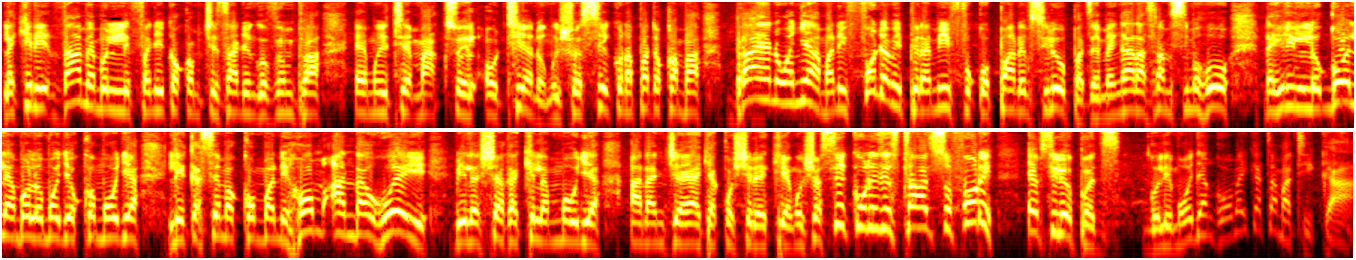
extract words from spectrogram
lakini dhambi ambalo lilifanyika kwa mchezaji nguvu mpa eh, mwite Maxwell Otieno. Mwisho wa siku unapata kwamba Brian Wanyama ni fundi wa mipira mifu kwa upande wa FC Leopards, ameng'ara sana msimu huu, na hili ndilo goli ambalo moja kwa moja likasema kwamba ni home and away. Bila shaka kila mmoja ana njia yake ya kusherehekea. Mwisho wa siku Ulinzi Stars sufuri FC Leopards goli moja, ngoma ikatamatika.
